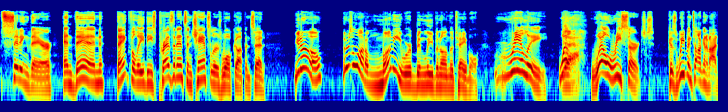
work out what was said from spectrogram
sitting there. And then, thankfully, these presidents and chancellors woke up and said, you know, there's a lot of money we've been leaving on the table. Really? Well, Yeah. well researched. Because we've been talking about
